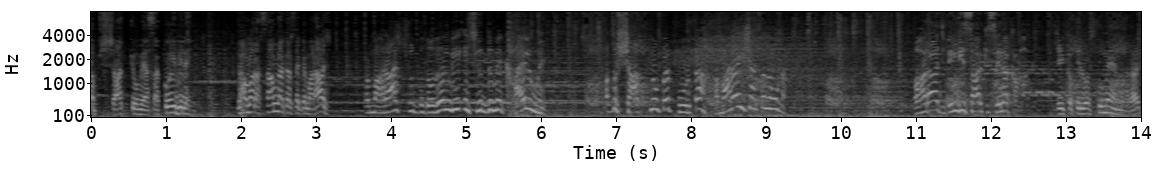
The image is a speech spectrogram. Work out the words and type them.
अब शाक्यों में ऐसा कोई भी नहीं जो हमारा सामना कर सके महाराज। और महाराज शुद्धोधन भी इस युद्ध में घायल हुए अब तो शास्त्रियों पर पूर्णतः हमारा ही शासन होगा। महाराज बिंबिसार की सेना कहा? जी कपिल वस्तु में है महाराज।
